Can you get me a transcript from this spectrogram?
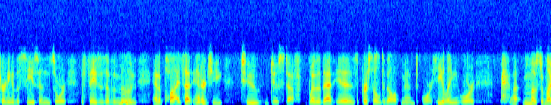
turning of the seasons or the phases of the moon, and applies that energy to do stuff, whether that is personal development or healing or uh, most of my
